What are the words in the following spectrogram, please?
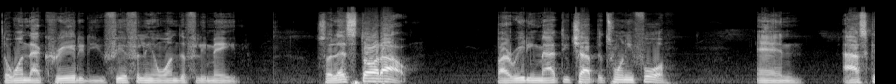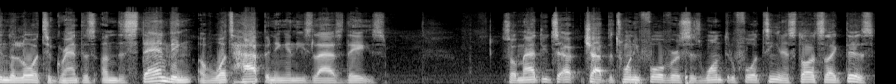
the one that created you fearfully and wonderfully made. So let's start out by reading Matthew chapter 24 and asking the Lord to grant us understanding of what's happening in these last days. So, Matthew chapter 24, verses 1 through 14, it starts like this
